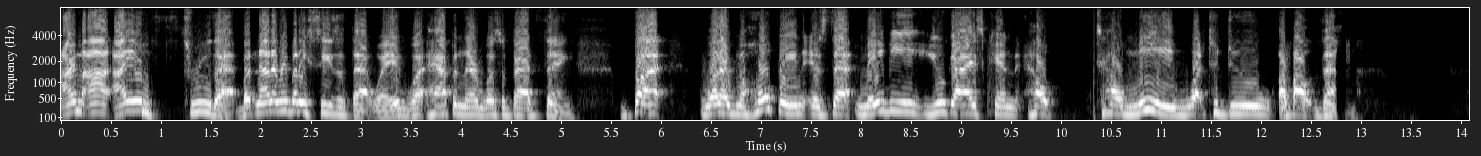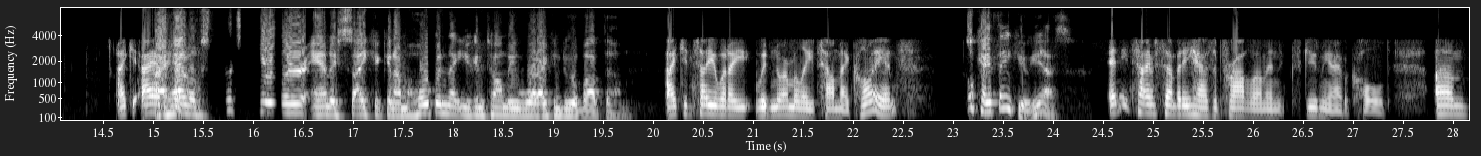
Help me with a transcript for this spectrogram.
I'm uh, I am through that, but not everybody sees it that way. What happened there was a bad thing, but what I'm hoping is that maybe you guys can help tell me what to do about them. I, I I have, have a spiritual healer and a psychic, and I'm hoping that you can tell me what I can do about them. I can tell you what I would normally tell my clients. Okay, thank you. Yes. Anytime somebody has a problem, and excuse me, I have a cold, um,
